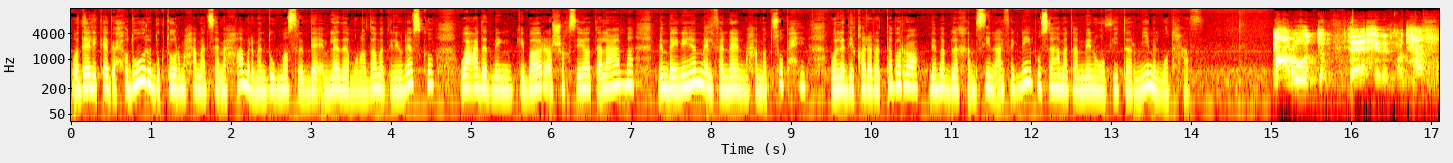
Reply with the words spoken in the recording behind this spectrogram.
وذلك بحضور الدكتور الدكتور محمد سامح عمرو مندوب مصر الدائم لدى منظمة اليونسكو وعدد من كبار الشخصيات العامة. من بينهم الفنان محمد صبحي والذي قرر التبرع بمبلغ 50 ألف جنيه مساهمة منه في ترميم المتحف. معروض داخل المتحف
